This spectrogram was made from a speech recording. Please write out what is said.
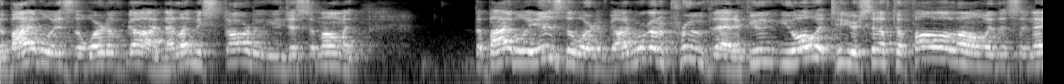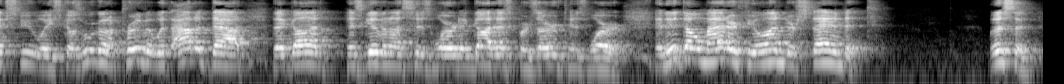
the Bible is the Word of God. Now, let me startle you just a moment. The Bible is the Word of God. We're going to prove that. If you, you owe it to yourself to follow along with us the next few weeks, because we're going to prove it without a doubt that God has given us His Word and God has preserved His Word. And it don't matter if you understand it. Listen,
